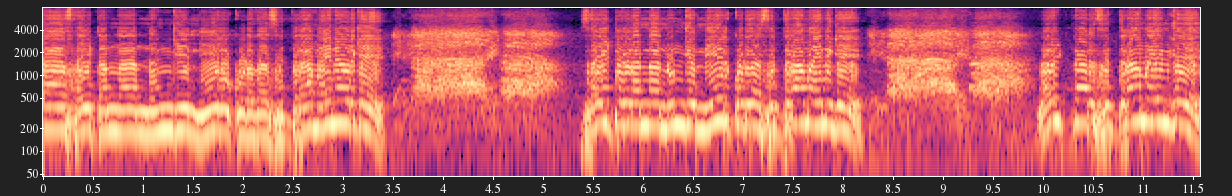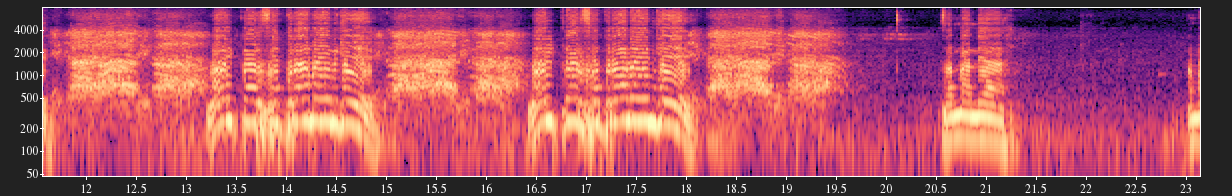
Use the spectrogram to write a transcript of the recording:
ಸೈಟ್ ಅನ್ನ ನುಂಗಿ ನೀರು ಕುಡದ ಸಿದ್ದರಾಮಯ್ಯನವರಿಗೆ. ಸೈಟ್ಗಳನ್ನ ನುಂಗಿ ನೀರು ಕುಡಿದ ಸಿದ್ದರಾಮಯ್ಯನಿಗೆ. ವೈಟ್ನರ್ ಸಿದ್ದರಾಮಯ್ಯನಿಗೆ. ವೈಟ್ನರ್ ಸಿದ್ದರಾಮಯ್ಯನಿಗೆ. ವೈಟ್ನರ್ ಸಿದ್ದರಾಮಯ್ಯನಿಗೆ. ಸನ್ಮಾನ್ಯ ನಮ್ಮ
